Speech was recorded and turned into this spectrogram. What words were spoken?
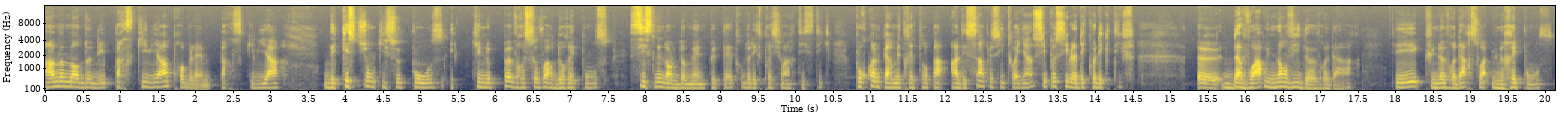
à un moment donné, parce qu'il y a un problème, parce qu'il y a des questions qui se posent et qui ne peuvent recevoir de réponse, si ce n'est dans le domaine peut-être de l'expression artistique, pourquoi ne permettrait-on pas à des simples citoyens, si possible à des collectifs, euh, d'avoir une envie d'œuvre d'art et qu'une œuvre d'art soit une réponse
